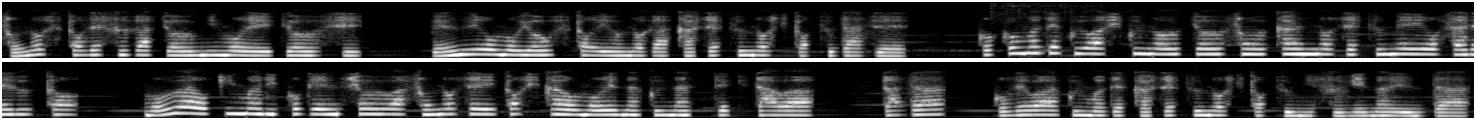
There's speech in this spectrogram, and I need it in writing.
そのストレスが腸にも影響し、便意を催すというのが仮説の一つだぜ。ここまで詳しく脳腸相関の説明をされると、もう青木まりこ現象はそのせいとしか思えなくなってきたわ。ただ、これはあくまで仮説の一つに過ぎないんだ。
